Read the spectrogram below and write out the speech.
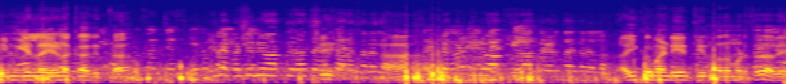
ನಿಮಗೆಲ್ಲ ಹೇಳೋಕ್ಕಾಗುತ್ತಾ? ಹೈಕಮಾಂಡ್ ಏನು ತೀರ್ಮಾನ ಮಾಡ್ತದೆ ಅದೇ.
